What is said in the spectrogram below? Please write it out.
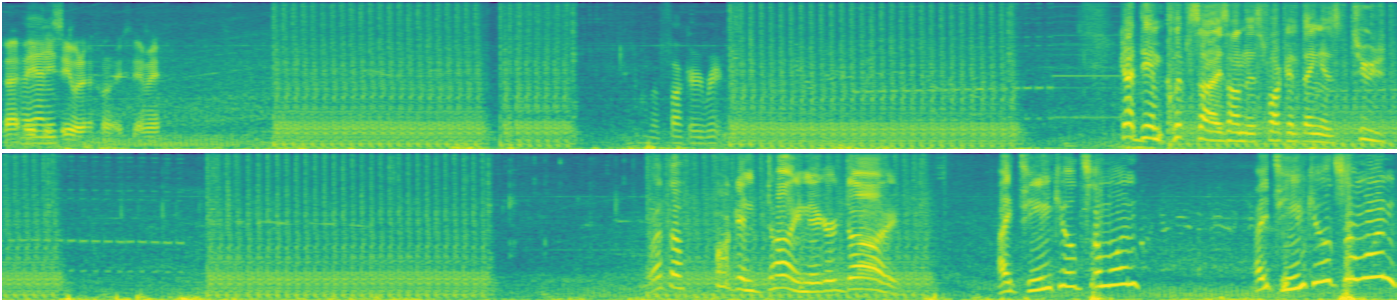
that Oh, yeah, APC would definitely see me. Motherfucker. Goddamn clip size on this fucking thing is too. What the fucking die, nigger, die! I team killed someone? I team killed someone?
